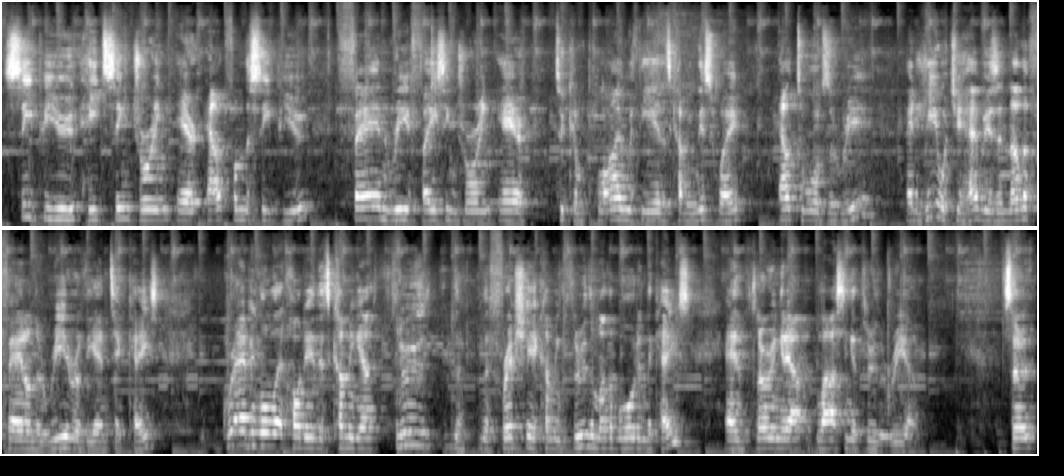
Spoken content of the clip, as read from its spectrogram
CPU heatsink drawing air out from the CPU, fan rear facing drawing air to comply with the air that's coming this way, out towards the rear. And here what you have is another fan on the rear of the Antec case, grabbing all that hot air that's coming out through the, the fresh air coming through the motherboard in the case and throwing it out, blasting it through the rear. So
